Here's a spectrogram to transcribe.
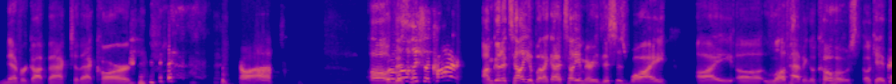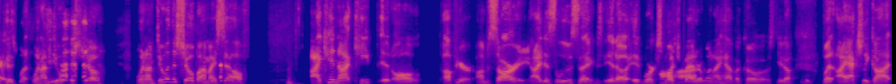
never got back to that card Oh this what was the card? I'm going to tell you, but I got to tell you, Mary, this is why I uh, love having a co-host. Okay, because when, when I'm doing the show, when I'm doing the show by myself, I cannot keep it all up here. I'm sorry, I just lose things. You know, it works much better when I have a co-host. You know, but I actually got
